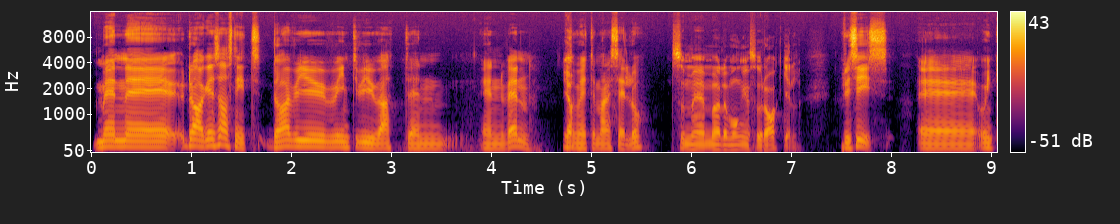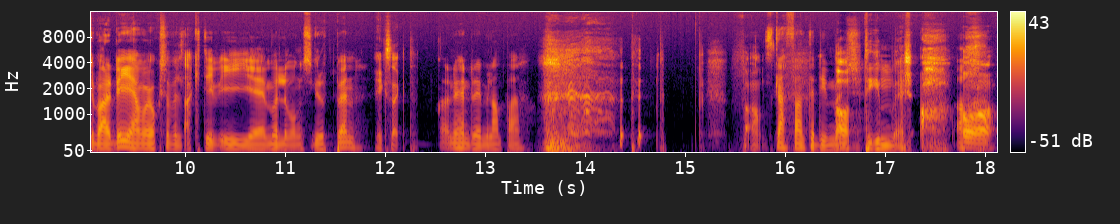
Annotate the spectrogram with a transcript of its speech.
Men eh, dagens avsnitt, då har vi ju intervjuat en, en vän Ja. som heter Marcello. Som är Möllevångens orakel. Precis. Eh, och inte bara det, han var ju också väldigt aktiv i eh, Möllevångsgruppen. Exakt. Kolla, Nu händer det med lampan. Fan. Skaffa inte dimmers. Ja, dimmers. Ah, ah.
